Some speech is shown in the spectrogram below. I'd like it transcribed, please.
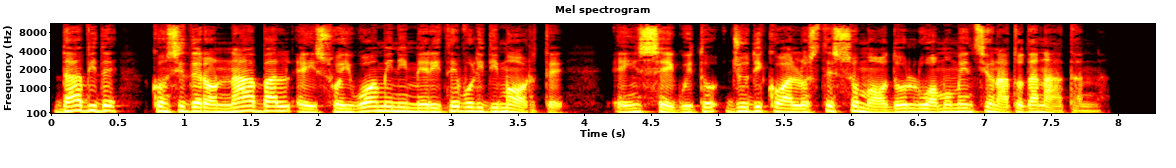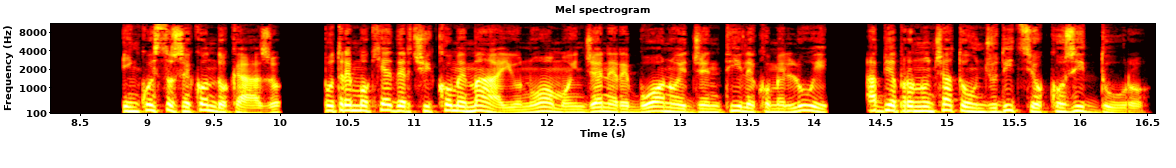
Davide considerò Nabal e i suoi uomini meritevoli di morte e in seguito giudicò allo stesso modo l'uomo menzionato da Nathan. In questo secondo caso, potremmo chiederci come mai un uomo in genere buono e gentile come lui abbia pronunciato un giudizio così duro.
